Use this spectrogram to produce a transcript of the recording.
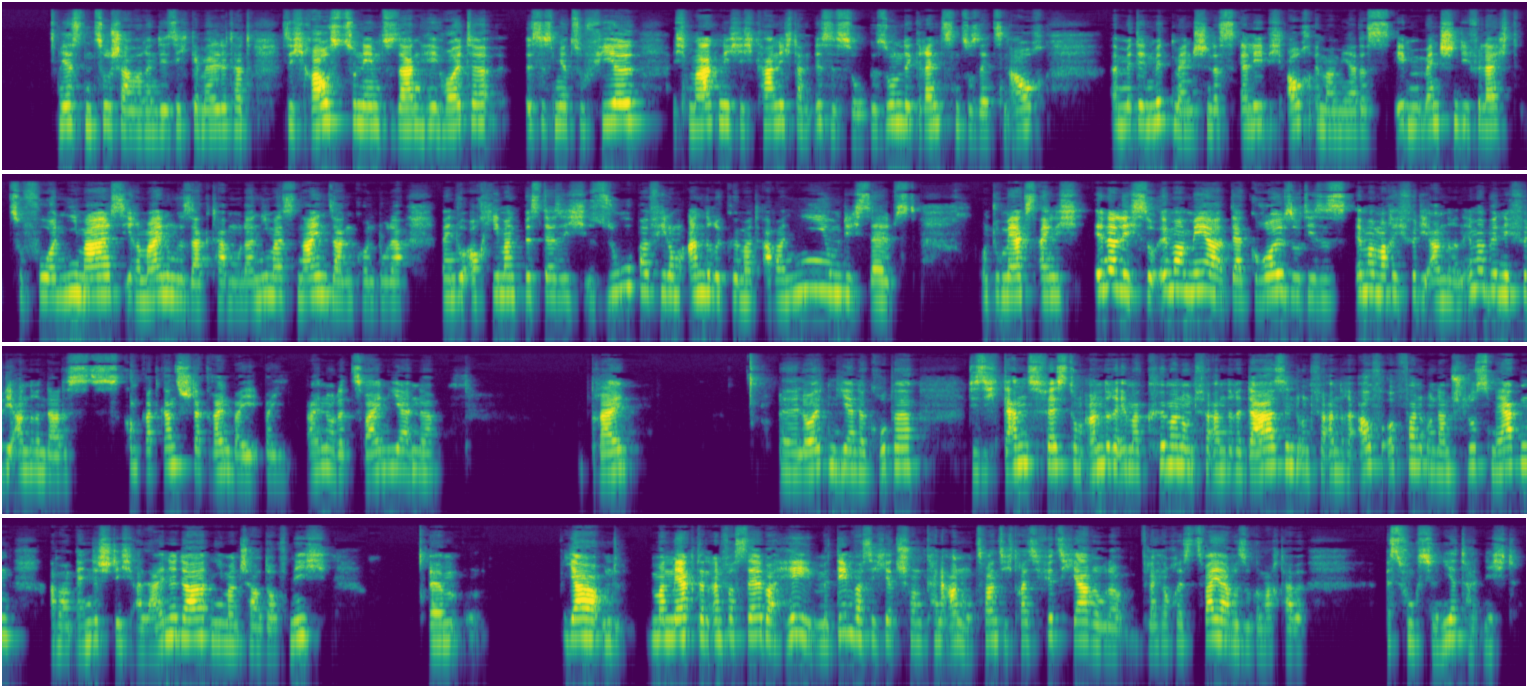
ersten Zuschauerin, die sich gemeldet hat, sich rauszunehmen, zu sagen, hey, heute ist es mir zu viel, ich mag nicht, ich kann nicht, dann ist es so. Gesunde Grenzen zu setzen, auch mit den Mitmenschen, das erlebe ich auch immer mehr, dass eben Menschen, die vielleicht zuvor niemals ihre Meinung gesagt haben oder niemals Nein sagen konnten oder wenn du auch jemand bist, der sich super viel um andere kümmert, aber nie um dich selbst und du merkst eigentlich innerlich so immer mehr der Groll, so dieses immer mache ich für die anderen, immer bin ich für die anderen da. Das kommt gerade ganz stark rein bei, bei ein oder zwei hier in der drei äh, Leuten hier in der Gruppe, die sich ganz fest um andere immer kümmern und für andere da sind und für andere aufopfern und am Schluss merken, aber am Ende stehe ich alleine da, niemand schaut auf mich. Ähm, ja, und man merkt dann einfach selber, hey, mit dem, was ich jetzt schon, keine Ahnung, 20, 30, 40 Jahre oder vielleicht auch erst zwei Jahre so gemacht habe, es funktioniert halt nicht.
